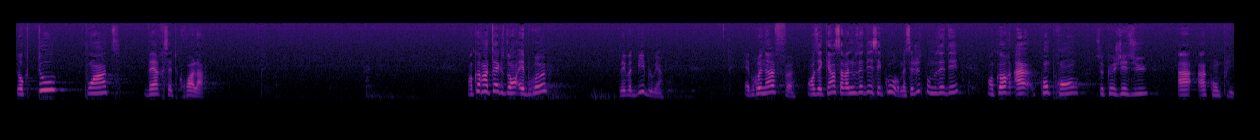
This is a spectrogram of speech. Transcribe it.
Donc tout pointe vers cette croix-là. Encore un texte dans Hébreu. Vous avez votre Bible ou bien? Hébreu 9, 11 et 15, ça va nous aider, c'est court, mais c'est juste pour nous aider encore à comprendre ce que Jésus a accompli.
